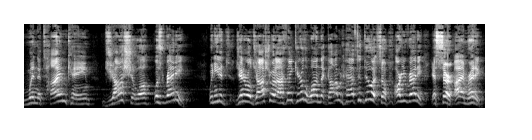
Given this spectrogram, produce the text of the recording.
When the time came, Joshua was ready. We needed General Joshua, and I think you're the one that God would have to do it. So, are you ready? Yes, sir, I am ready.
